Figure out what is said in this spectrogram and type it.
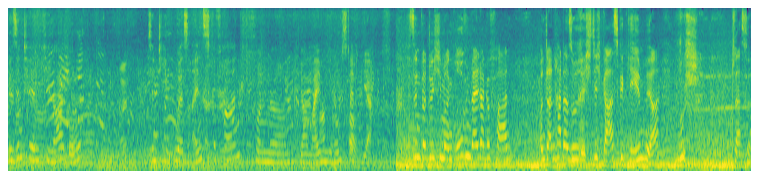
Wir sind hier in Key Largo, sind die US 1 gefahren von äh, ja, Miami Homestead. Sind wir durch die Mangrovenwälder gefahren und dann hat er so richtig Gas gegeben, ja. Wusch. Klasse.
